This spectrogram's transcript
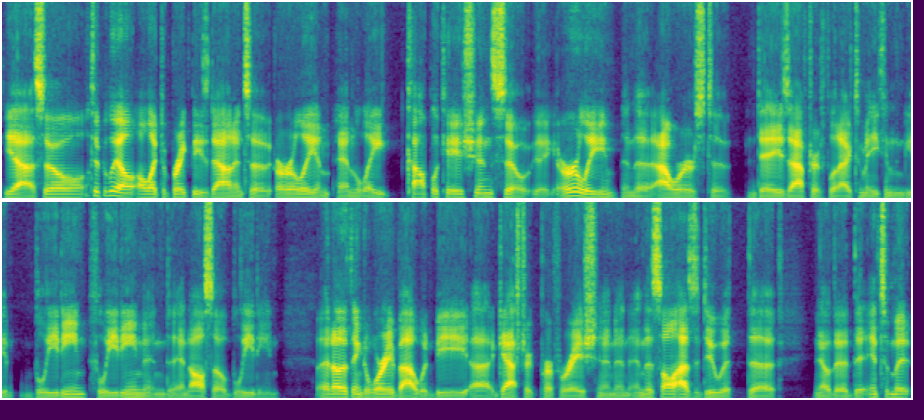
Yeah, so typically I'll, I'll like to break these down into early and, and late complications. So uh, early in the hours to days after splenectomy, you can get bleeding, bleeding, and, and also bleeding. Another thing to worry about would be uh, gastric perforation, and, and this all has to do with the you know the the intimate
